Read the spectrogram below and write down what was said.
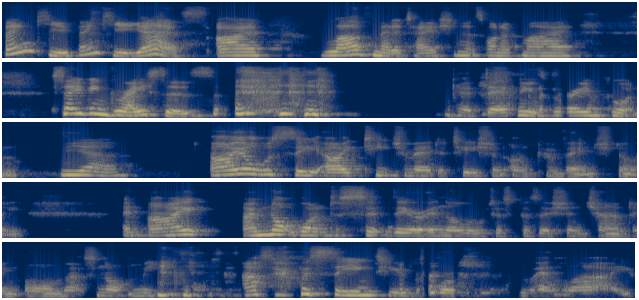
Thank you. Thank you. Yes, I love meditation. It's one of my saving graces. yeah, definitely. It's very important. Yeah. I always say I teach meditation unconventionally. And I I'm not one to sit there in a lotus position chanting on. That's not me. As I was saying to you before we went live,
